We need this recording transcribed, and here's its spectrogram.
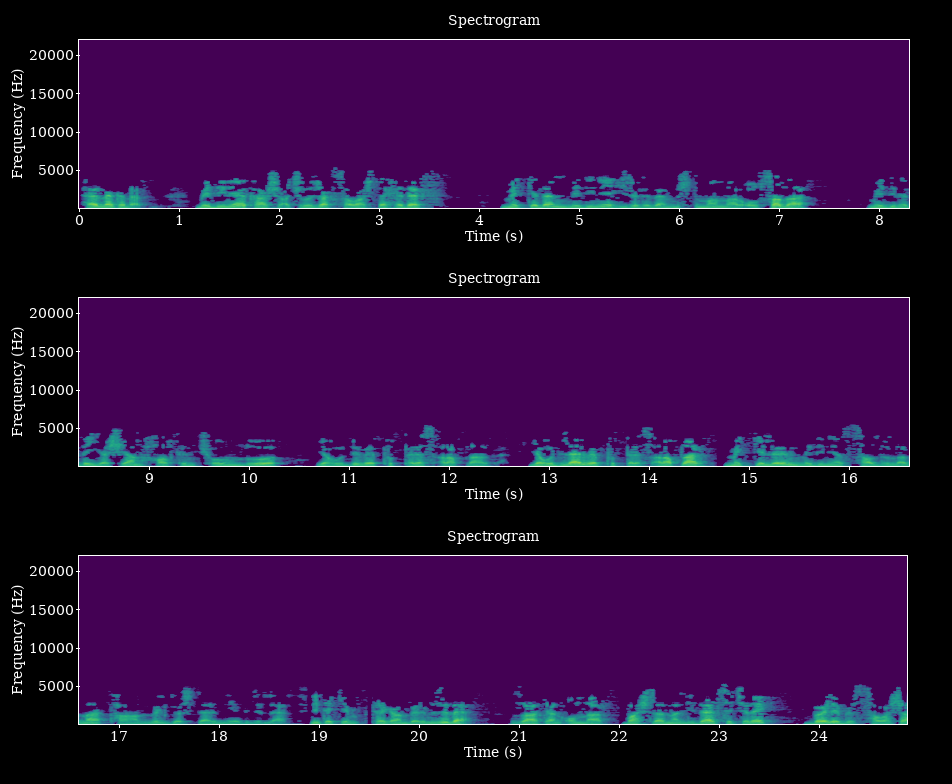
Her ne kadar Medine'ye karşı açılacak savaşta hedef Mekke'den Medine'ye hicret eden Müslümanlar olsa da Medine'de yaşayan halkın çoğunluğu Yahudi ve putperest Araplardı. Yahudiler ve putperest Araplar Mekkelilerin Medine'ye saldırılarına tahammül göstermeyebilirlerdi. Nitekim peygamberimizi de zaten onlar başlarına lider seçerek böyle bir savaşa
